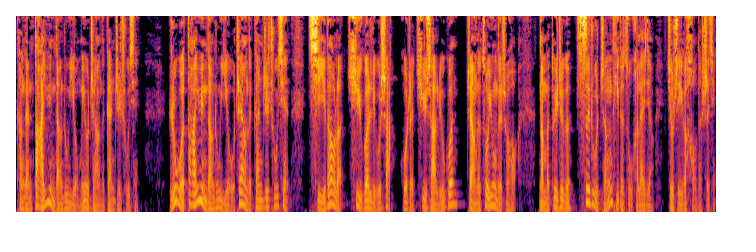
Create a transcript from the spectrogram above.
看看大运当中有没有这样的干支出现。如果大运当中有这样的干支出现，起到了去官留煞或者去煞留官这样的作用的时候，那么对这个四柱整体的组合来讲，就是一个好的事情。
